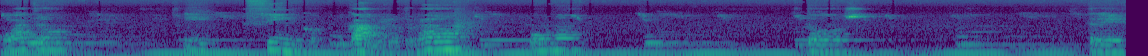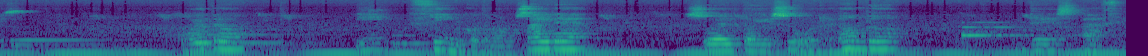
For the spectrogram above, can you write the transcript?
cuatro y cinco. Cambia. Subo redondo, despacio.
